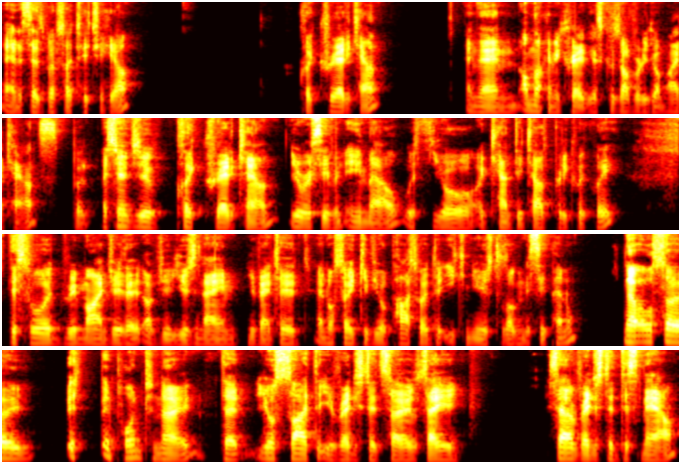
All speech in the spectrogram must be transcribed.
and it says website teacher here, click create account. And then I'm not going to create this because I've already got my accounts. But as soon as you click create account, you'll receive an email with your account details pretty quickly. This would remind you that of your username you've entered and also give you a password that you can use to log into cPanel. Now, also, it's important to note that your site that you've registered, so say say I've registered this now,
